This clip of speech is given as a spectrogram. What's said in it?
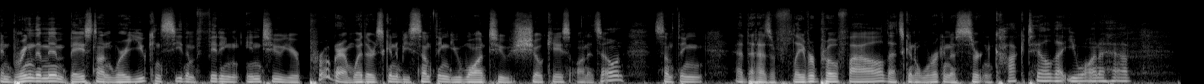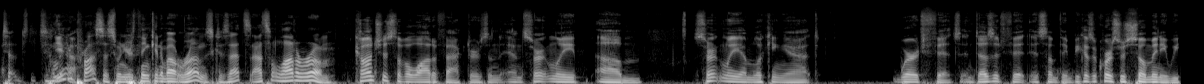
and bring them in based on where you can see them fitting into your program, whether it's going to be something you want to showcase on its own, something uh, that has a flavor profile that's going to work in a certain cocktail that you want to have. Tell, tell me your process when you're thinking about rums, because that's that's a lot of rum. conscious of a lot of factors, and and certainly, um, certainly, I'm looking at where it fits and does it fit is something because of course there's so many we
